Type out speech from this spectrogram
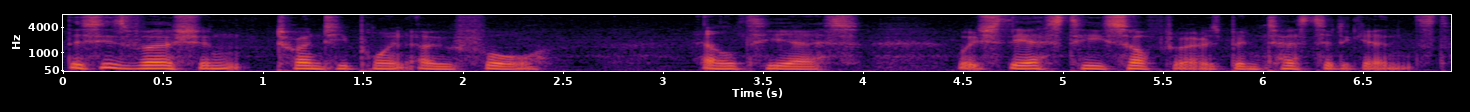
This is version 20.04 LTS, which the ST software has been tested against.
